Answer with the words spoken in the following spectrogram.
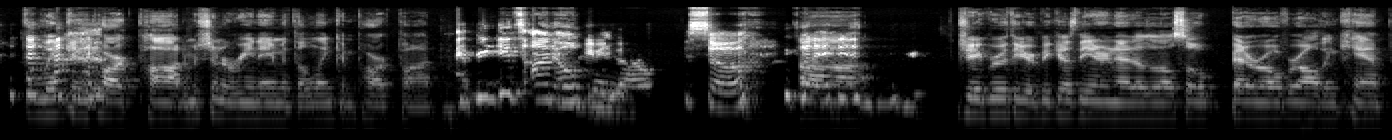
the Linkin Park Pod. I'm just gonna rename it the Linkin Park Pod. I think it's unopened though. So, but Uh, it is- Jay Ruth here because the internet is also better overall than camp.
